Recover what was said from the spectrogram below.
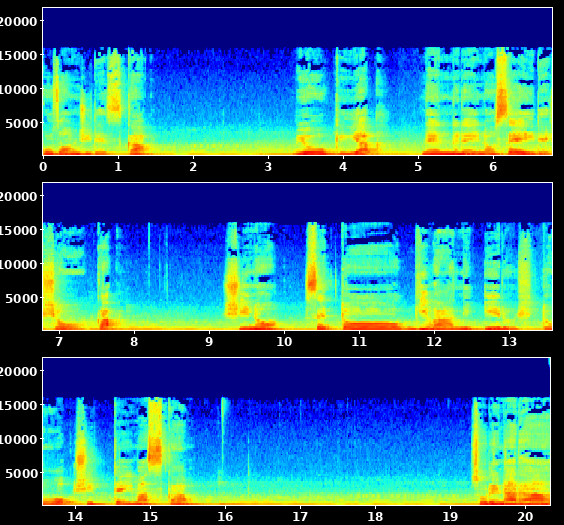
ご存知ですか？病気や年齢のせいでしょうか？死の瀬戸際にいる人を知っていますか？それなら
